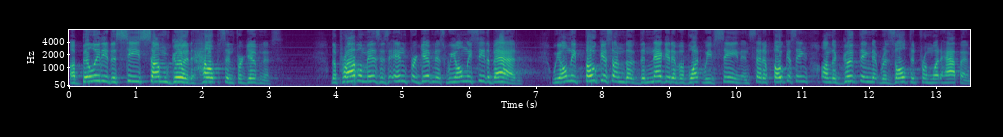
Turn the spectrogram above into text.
Ability to see some good helps in forgiveness. The problem is, is in forgiveness, we only see the bad. We only focus on the, the negative of what we've seen instead of focusing on the good thing that resulted from what happened.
